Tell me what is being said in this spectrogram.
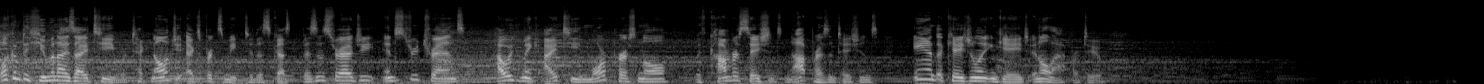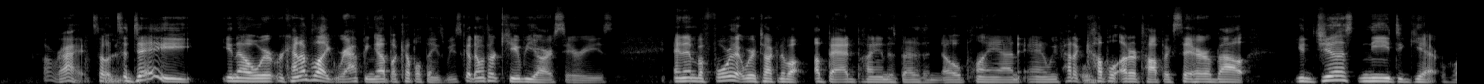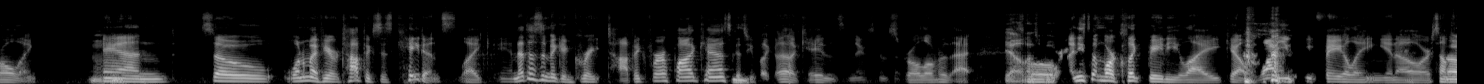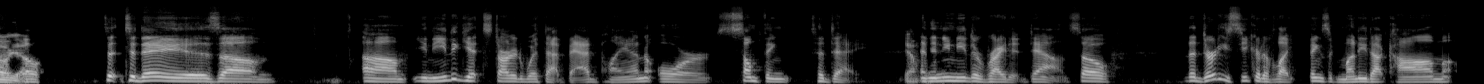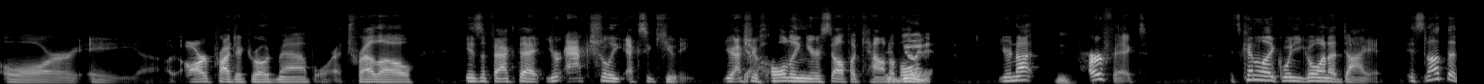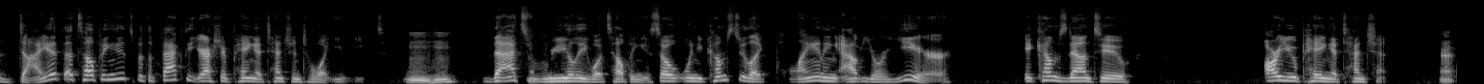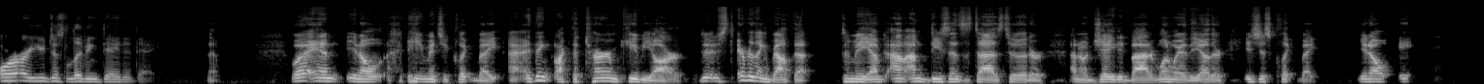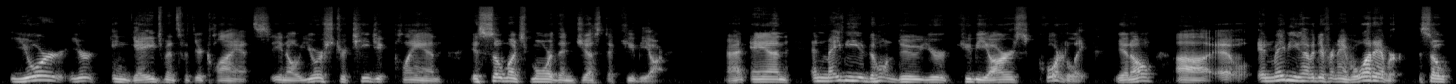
Welcome to Humanize IT, where technology experts meet to discuss business strategy, industry trends, how we can make IT more personal with conversations, not presentations, and occasionally engage in a laugh or two. All right. So today, you know, we're, we're kind of like wrapping up a couple things. We just got done with our QBR series. And then before that, we were talking about a bad plan is better than no plan. And we've had a couple other topics there about you just need to get rolling. Mm-hmm. And so one of my favorite topics is cadence. Like, and that doesn't make a great topic for a podcast because mm-hmm. people like, oh, cadence, and they're just gonna scroll over that. Yeah, so I need something more clickbaity, like you know, why you keep failing, you know, or something. Oh, yeah. So t- today is um um you need to get started with that bad plan or something today. Yeah. And then you need to write it down. So the dirty secret of like things like monday.com or a our project roadmap or a Trello is the fact that you're actually executing. You're actually yeah. holding yourself accountable. You're doing it. You're not mm. perfect. It's kind of like when you go on a diet. It's not the diet that's helping you, it's but the fact that you're actually paying attention to what you eat. Mm-hmm. That's really what's helping you. So when it comes to like planning out your year, it comes down to are you paying attention? Right. Or are you just living day to day? Well, and you know, you mentioned clickbait. I think like the term QBR, just everything about that to me, I'm I'm desensitized to it, or I don't know, jaded by it, one way or the other. Is just clickbait. You know, it, your your engagements with your clients, you know, your strategic plan is so much more than just a QBR, right? And and maybe you don't do your QBRs quarterly, you know, uh, and maybe you have a different name or whatever. So,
